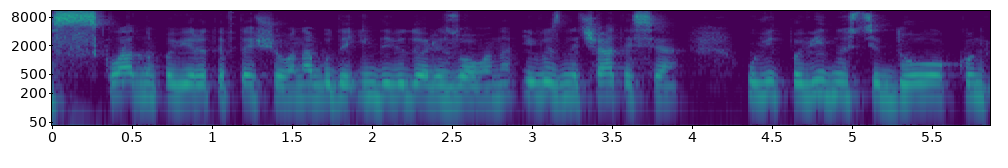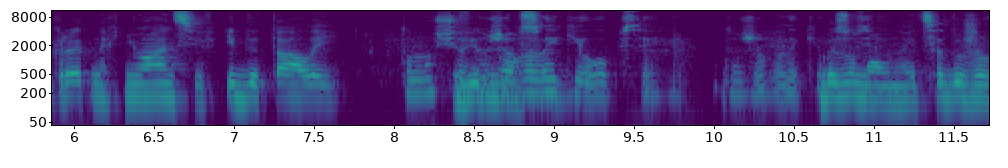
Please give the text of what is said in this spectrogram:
складно повірити в те, що вона буде індивідуалізована і визначатися у відповідності до конкретних нюансів і деталей Тому що дуже великі обсяги. Дуже великі Безумовно, і це дуже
